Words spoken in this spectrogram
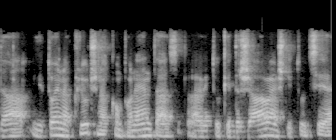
da je to ena ključna komponenta, se pravi tukaj država, inštitucije,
